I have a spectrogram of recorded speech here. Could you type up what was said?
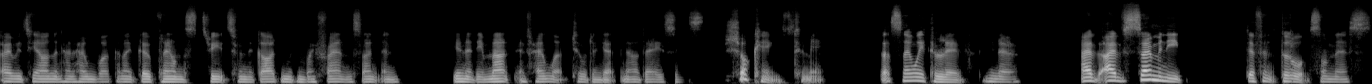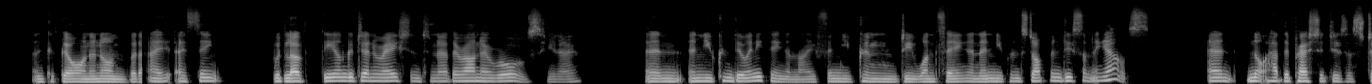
I was young and had homework, and I'd go play on the streets or in the garden with my friends. And, and you know, the amount of homework children get nowadays is shocking to me. That's no way to live. You know, I've I have so many different thoughts on this and could go on and on, but I I think would love the younger generation to know there are no rules. You know, and and you can do anything in life and you can do one thing and then you can stop and do something else and not have the pressure to just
